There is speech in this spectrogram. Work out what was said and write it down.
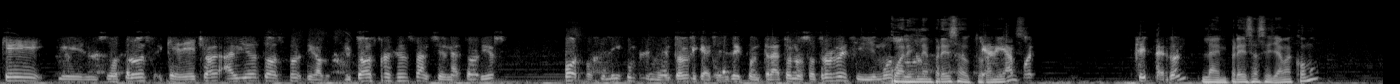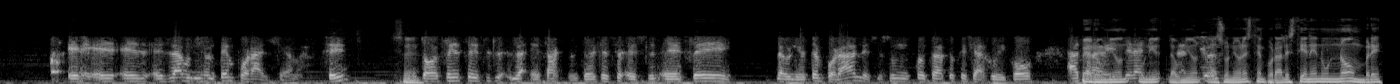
que, que nosotros, que de hecho ha habido dos, digamos, dos procesos sancionatorios por posible incumplimiento de obligaciones del contrato. Nosotros recibimos... ¿Cuál es la empresa, doctor había, pues- Sí, perdón. ¿La empresa se llama cómo? Eh, eh, es, es la unión temporal, se llama, ¿sí? Sí. Entonces, es la- exacto, entonces es, es- es, eh, la unión temporal, eso es un contrato que se adjudicó a Pero través unión- de la, uni- la unión- las uniones temporales tienen un nombre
